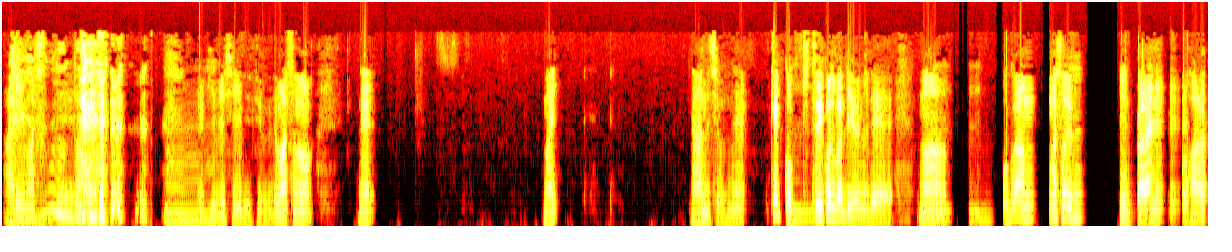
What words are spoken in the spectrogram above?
ありまして、厳しいですよ。で、まあ、その、ね、まあ、いなんでしょうね。結構きつい言葉で言うので、まあ、うんうん僕はあんまそういうふうに捉えないで、大原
